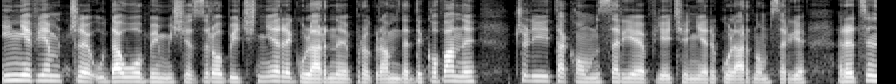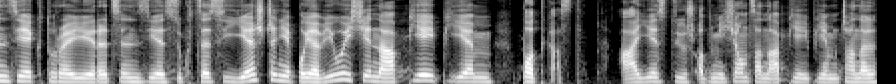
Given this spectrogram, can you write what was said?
i nie wiem, czy udałoby mi się zrobić nieregularny program dedykowany, czyli taką serię, wiecie, nieregularną serię recenzję, której recenzje sukcesji jeszcze nie pojawiły się na PAPM Podcast. A jest już od miesiąca na PAPM Channel,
